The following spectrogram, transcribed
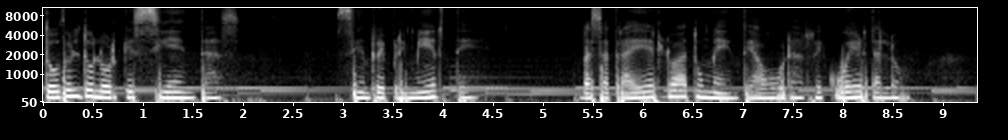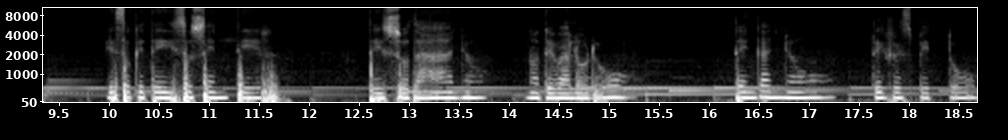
Todo el dolor que sientas sin reprimirte, vas a traerlo a tu mente ahora, recuérdalo. Eso que te hizo sentir, te hizo daño, no te valoró, te engañó, te irrespetó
